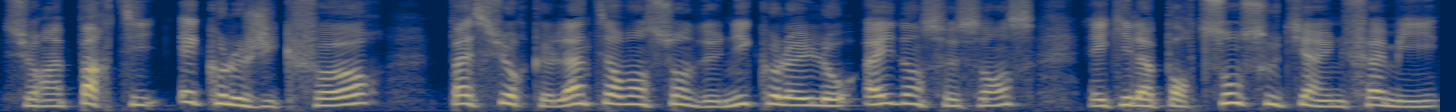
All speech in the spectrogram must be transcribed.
sur un parti écologique fort pas sûr que l'intervention de Nicolas Hulot aille dans ce sens et qu'il apporte son soutien à une famille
